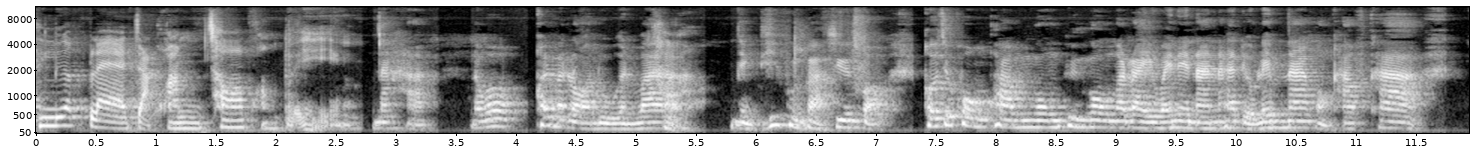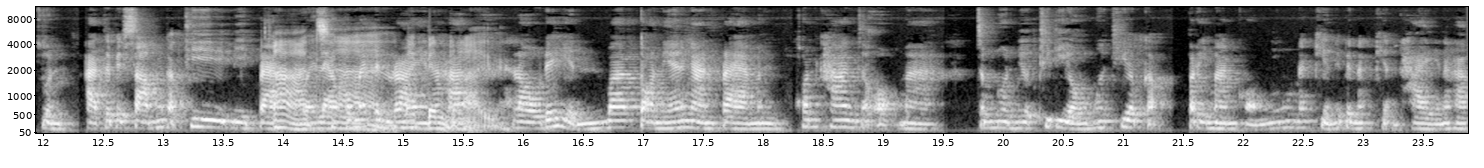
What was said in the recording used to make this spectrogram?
ที่เลือกแปลจากความชอบของตัวเองนะคะ แล้วก็ค่อยมารอดูกันว่าค่ะ อย่างที่คุณป่าชื่นบอก เขาจะคงความงงคืองงอะไรไว้ในนั้นนะคะ เดี๋ยวเล่มหน้าของคาฟคาส่วนอาจจะไปซ้ำกับที่มีแปลไว้แล้วก็ไม่เป็นไรนะคะ เราได้เห็นว่าตอนนี้งานแปลมันค่อนข้างจะออกมาจำนวนเยอะทีเดียวเมื่อเทียบกับปริมาณของนักเขียนที่เป็นนักเขียนไทยนะคะ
